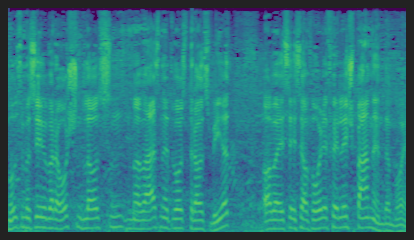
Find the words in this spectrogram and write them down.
muss man sich überraschen lassen. Man weiß nicht, was daraus wird. Aber es ist auf alle Fälle spannend einmal.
